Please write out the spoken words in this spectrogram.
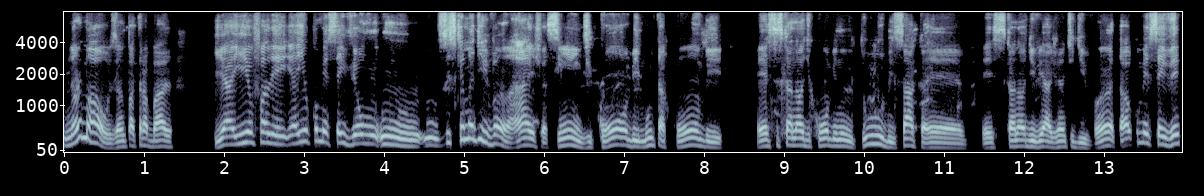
normal, usando para trabalho. E aí eu falei, e aí eu comecei a ver um, um, uns esquemas de van life, assim, de Kombi, muita Kombi, esses canal de Kombi no YouTube, saca? É, esses canal de viajante de van e tal. Comecei a ver.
